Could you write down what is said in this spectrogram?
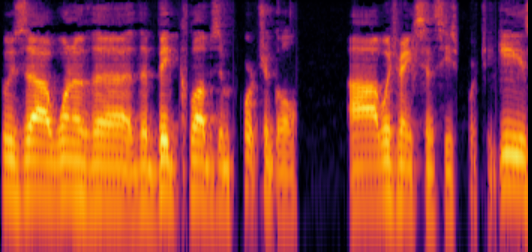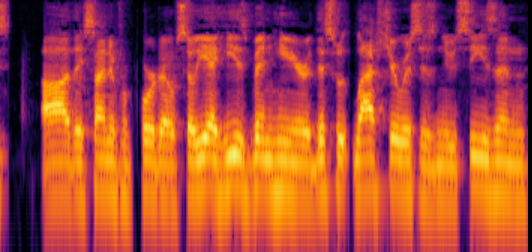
who's uh, one of the, the big clubs in Portugal, uh, which makes sense. He's Portuguese. Uh, they signed him from Porto. So, yeah, he's been here. This was, last year was his new season,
